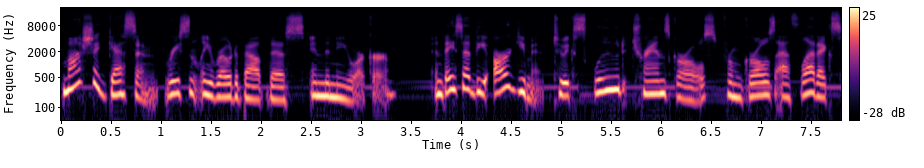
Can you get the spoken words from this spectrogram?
Masha Gessen recently wrote about this in The New Yorker. and they said the argument to exclude trans girls from girls' athletics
